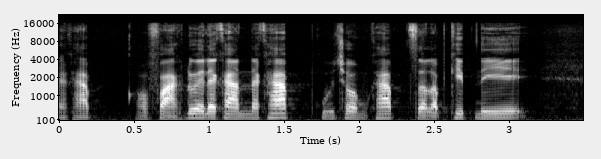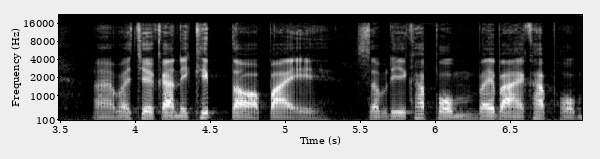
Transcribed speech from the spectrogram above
นะครับ ขอฝากด้วยแล้วกันนะครับ คุณผู้ชมครับสำหรับคลิปนี้ไว้เจอกันในคลิปต่อไป สวัสดีครับผม บ๊ายบายครับผม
